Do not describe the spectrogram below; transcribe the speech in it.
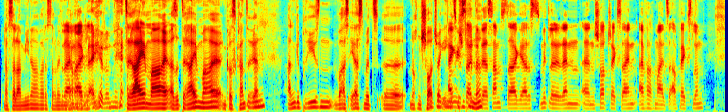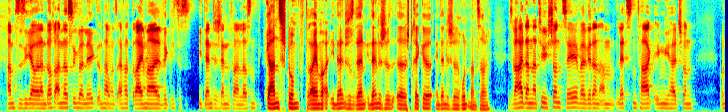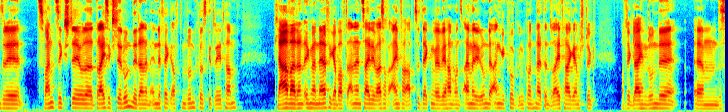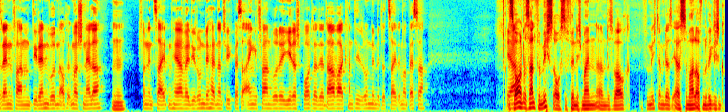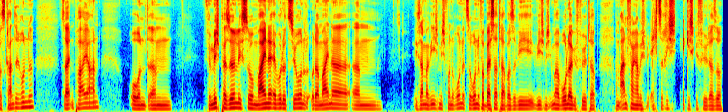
Nach Salamina war das Salamina. Dreimal gleiche Runde. Dreimal, also dreimal ein Cross-Country-Rennen. Angepriesen war es erst mit äh, noch ein Short-Track irgendwie Eigentlich sollte ne? der Samstag ja das mittlere Rennen äh, ein Shorttrack sein, einfach mal zur Abwechslung. Haben sie sich aber dann doch anders überlegt und haben uns einfach dreimal wirklich das identische Rennen fahren lassen. Ganz stumpf, dreimal identisches Rennen, identische äh, Strecke, identische Rundenanzahl. Es war halt dann natürlich schon zäh, weil wir dann am letzten Tag irgendwie halt schon unsere 20. oder 30. Runde dann im Endeffekt auf dem Rundkurs gedreht haben. Klar war dann irgendwann nervig, aber auf der anderen Seite war es auch einfach abzudecken, weil wir haben uns einmal die Runde angeguckt und konnten halt dann drei Tage am Stück auf der gleichen Runde ähm, das Rennen fahren. Und die Rennen wurden auch immer schneller Mhm. von den Zeiten her, weil die Runde halt natürlich besser eingefahren wurde. Jeder Sportler, der da war, kannte die Runde mit der Zeit immer besser. Das war auch interessant für mich rauszufinden. Ich meine, ähm, das war auch für mich dann wieder das erste Mal auf einer wirklichen Cross-Country-Runde seit ein paar Jahren. Und ähm, für mich persönlich so meine Evolution oder meine, ähm, ich sag mal, wie ich mich von Runde zu Runde verbessert habe, also wie, wie ich mich immer wohler gefühlt habe. Am Anfang habe ich mich echt so richtig eckig gefühlt. Also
